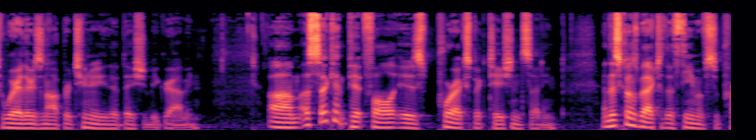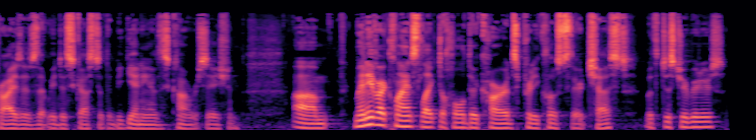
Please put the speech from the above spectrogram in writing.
to where there's an opportunity that they should be grabbing. Um, a second pitfall is poor expectation setting. And this comes back to the theme of surprises that we discussed at the beginning of this conversation. Um, many of our clients like to hold their cards pretty close to their chest with distributors,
